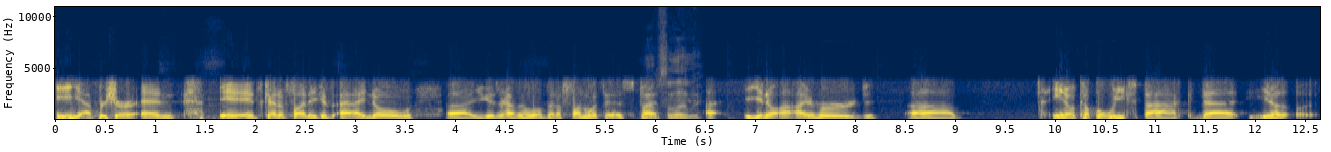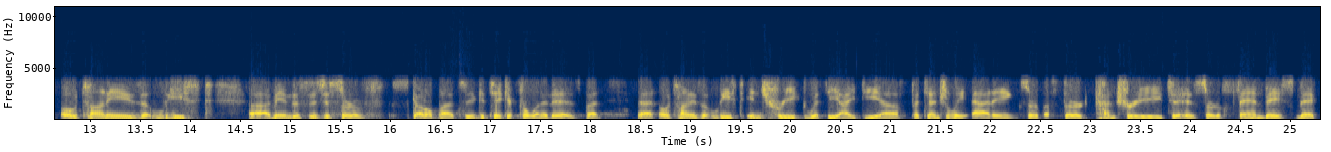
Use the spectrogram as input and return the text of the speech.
Yeah, for sure. And it's kind of funny because I know uh, you guys are having a little bit of fun with this, but absolutely, uh, you know, I heard. Uh, you know, a couple weeks back that you know Ohtani's at least. Uh, I mean, this is just sort of scuttlebutt, so you could take it for what it is. But that Ohtani's at least intrigued with the idea of potentially adding sort of a third country to his sort of fan base mix,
